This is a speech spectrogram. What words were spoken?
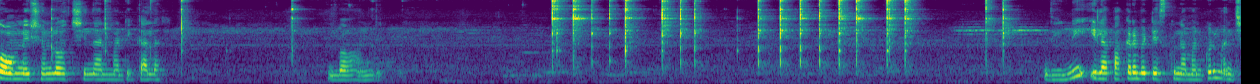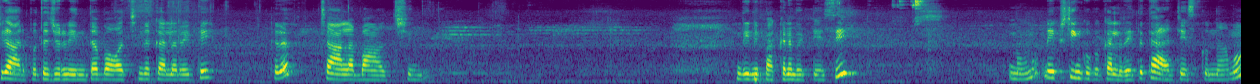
కాంబినేషన్లో వచ్చింది అనమాట ఈ కలర్. బాగుంది. దీన్ని ఇలా పక్కన పెట్టేసుకున్నాం అనుకోండి మంచిగా ఆరిపోతే చూడండి ఎంత బాగా వచ్చిందో కలర్ అయితే కదా. చాలా బాగా వచ్చింది. దీన్ని పక్కన పెట్టేసి మనము నెక్స్ట్ ఇంకొక కలర్ అయితే తయారు చేసుకుందాము.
